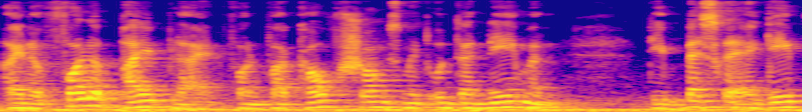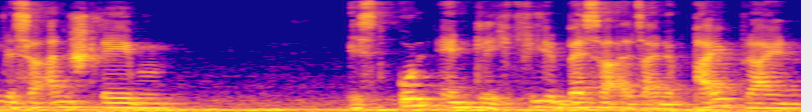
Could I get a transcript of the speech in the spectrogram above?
Eine volle Pipeline von Verkaufschancen mit Unternehmen, die bessere Ergebnisse anstreben, ist unendlich viel besser als eine Pipeline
